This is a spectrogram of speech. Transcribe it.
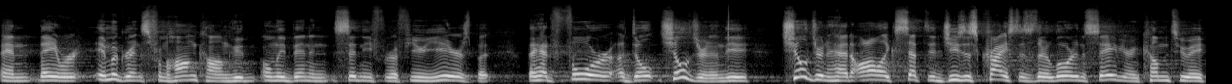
and they were immigrants from Hong Kong who'd only been in Sydney for a few years, but they had four adult children, and the children had all accepted Jesus Christ as their Lord and Savior and come to a,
